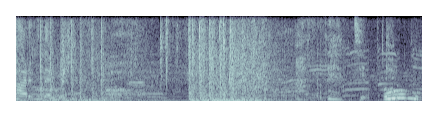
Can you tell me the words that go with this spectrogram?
Cutting Ooh.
